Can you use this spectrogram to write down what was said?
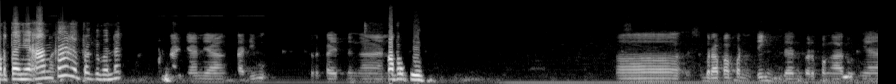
Pertanyaan kah atau gimana? Pertanyaan yang tadi Bu terkait dengan apa tuh? Uh, seberapa penting dan berpengaruhnya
